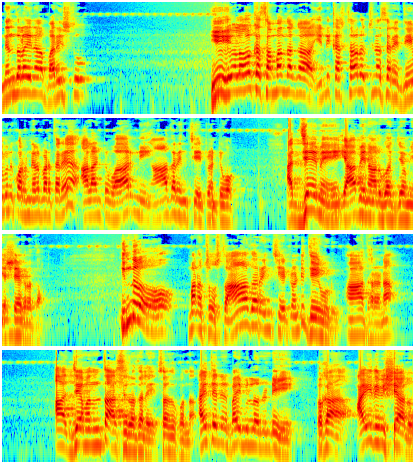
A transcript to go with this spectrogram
నిందలైనా భరిస్తూ ఈ లోక సంబంధంగా ఎన్ని కష్టాలు వచ్చినా సరే దేవుని కొరకు నిలబడతారే? అలాంటి వారిని ఆదరించేటువంటి ఒక అధ్యాయమే యాభై నాలుగో అధ్యాయం యశయ గ్రంథం. ఇందులో మనం చూస్తాం ఆదరించేటువంటి దేవుడు ఆదరణ. ఆ అధ్యాయం ఆశీర్వదలే చదువుకుందాం. అయితే నేను బైబిల్లో నుండి ఒక ఐదు విషయాలు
